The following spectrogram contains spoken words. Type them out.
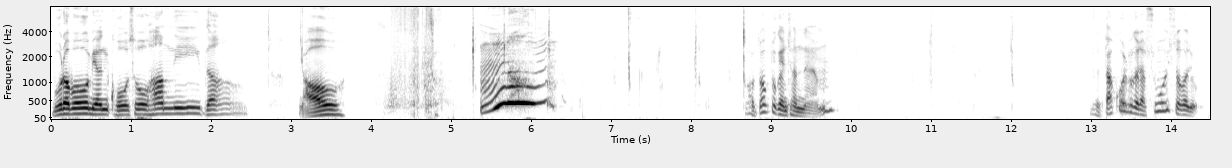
물어보면 고소합니다. 아우. 음. 어, 떡도 괜찮네. 딱골비가 다 숨어 있어가지고.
